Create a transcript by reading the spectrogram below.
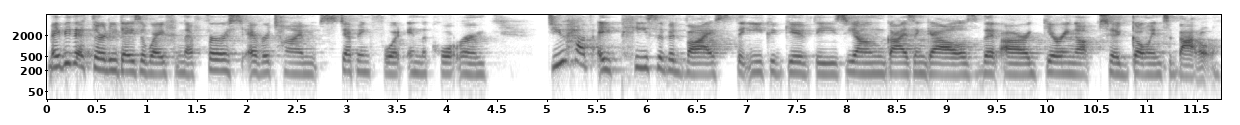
maybe they're 30 days away from their first ever time stepping foot in the courtroom. Do you have a piece of advice that you could give these young guys and gals that are gearing up to go into battle?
